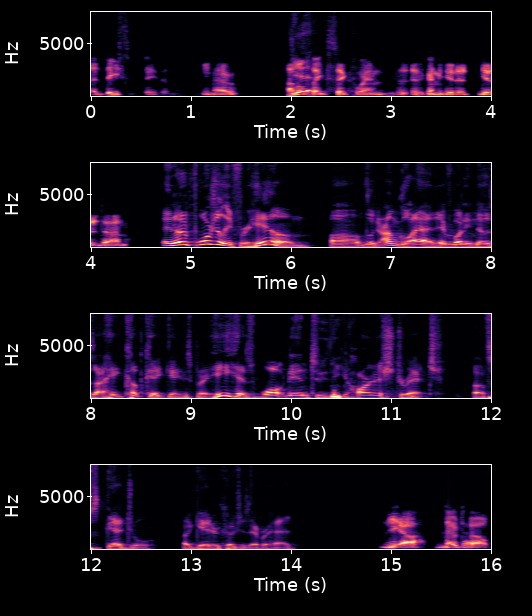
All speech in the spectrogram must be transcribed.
a decent season. You know, I Yeah. don't think six wins is going to get it get it done. And unfortunately for him, uh, look, I'm glad everybody knows I hate cupcake games, but he has walked into the hardest stretch of schedule a Gator coach has ever had. Yeah, no doubt.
